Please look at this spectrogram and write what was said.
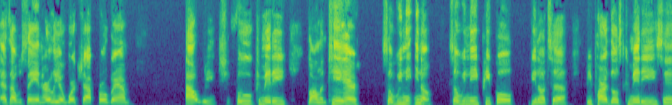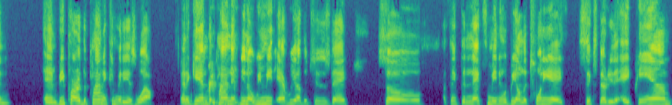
as I was saying earlier, workshop program, outreach, food committee, volunteer. So we need, you know, so we need people, you know, to be part of those committees and and be part of the planning committee as well. And again, the planning, you know, we meet every other Tuesday. So I think the next meeting will be on the 28th, 6:30 to 8 p.m.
